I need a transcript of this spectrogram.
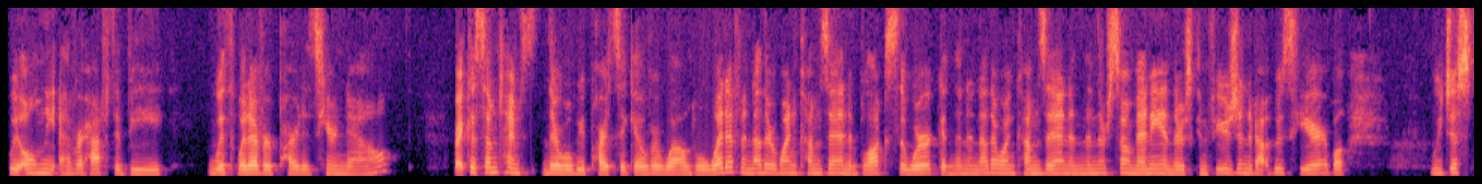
we only ever have to be with whatever part is here now right because sometimes there will be parts that get overwhelmed. Well what if another one comes in and blocks the work and then another one comes in and then there's so many and there's confusion about who's here? Well we just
